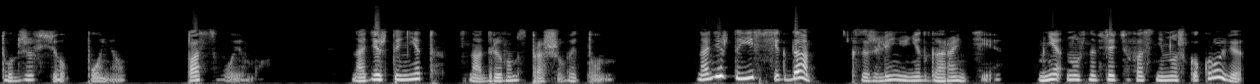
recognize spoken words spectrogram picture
тут же все понял. По-своему. «Надежды нет?» – с надрывом спрашивает он. «Надежда есть всегда. К сожалению, нет гарантии. Мне нужно взять у вас немножко крови,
